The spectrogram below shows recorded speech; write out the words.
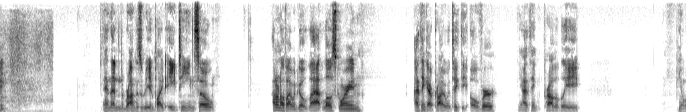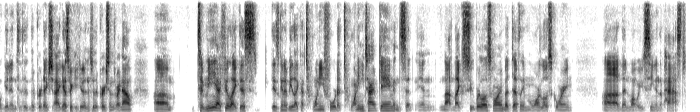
right? And then the Broncos would be implied 18. So I don't know if I would go that low scoring. I think I probably would take the over. Yeah, I think probably. You know, we'll get into the, the prediction. I guess we could get into the predictions right now. Um, to me, I feel like this is going to be like a 24 to 20 type game and instead and not like super low scoring, but definitely more low scoring uh, than what we've seen in the past.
